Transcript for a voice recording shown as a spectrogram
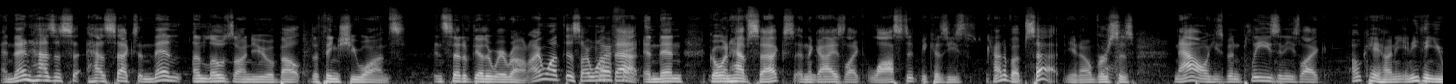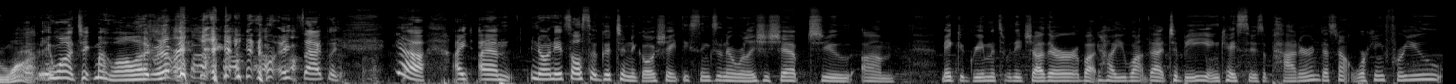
and then has a has sex and then unloads on you about the things she wants instead of the other way around? I want this, I want Perfect. that, and then go and have sex, and the guy's like lost it because he's kind of upset, you know. Versus now he's been pleased and he's like, okay, honey, anything you want. whatever you want take my wallet whatever you know, exactly yeah i um you know and it's also good to negotiate these things in a relationship to um make agreements with each other about how you want that to be in case there's a pattern that's not working for you.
